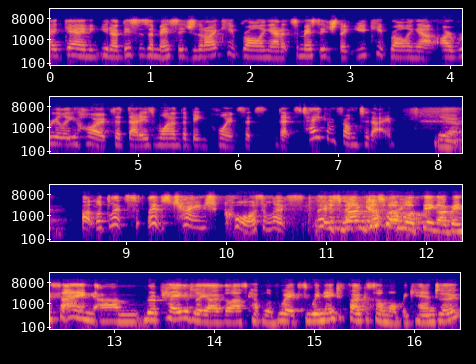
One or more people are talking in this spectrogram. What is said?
again, you know, this is a message that I keep rolling out. It's a message that you keep rolling out. I really hope that that is one of the big points that's that's taken from today. Yeah. But look, let's let's change course and let's let's just one just one more thing. I've been saying um, repeatedly over the last couple of weeks. We need to focus on what we can do,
